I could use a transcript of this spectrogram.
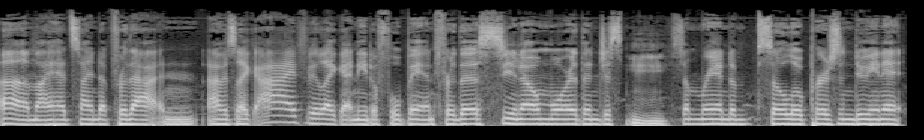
Um, i had signed up for that and i was like i feel like i need a full band for this you know more than just some random solo person doing it.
